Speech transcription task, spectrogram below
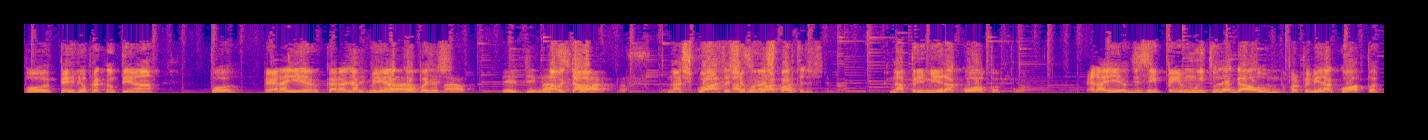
pô, perdeu para campeã. Pô, pera aí, o cara já primeira na, Copa já na, perdi nas Na oitava. quartas. nas quartas, Nas chegou nas quartas de- de- na primeira Copa, pô. Pera aí, um desempenho muito legal para a primeira Copa.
